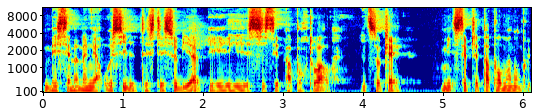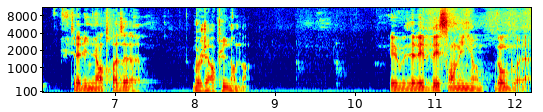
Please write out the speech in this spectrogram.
mais c'est ma manière aussi de tester ce biais. Et si c'est pas pour toi, it's okay. Mais c'est peut-être pas pour moi non plus. Tu t'es aligné en 3 heures. Moi, je l'ai rappelé le lendemain. Et vous avez levé 100 millions. Donc voilà.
